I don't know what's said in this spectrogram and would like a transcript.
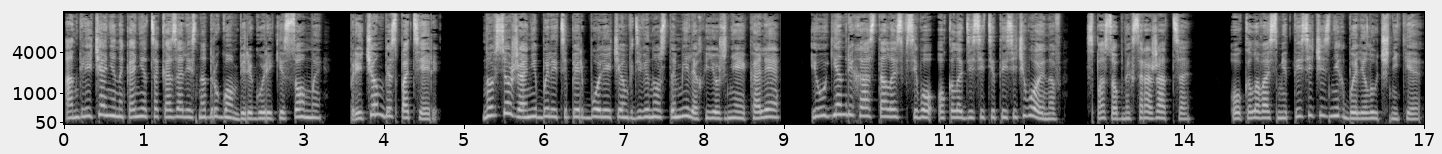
Англичане, наконец, оказались на другом берегу реки Соммы, причем без потерь. Но все же они были теперь более чем в 90 милях южнее Кале, и у Генриха осталось всего около 10 тысяч воинов, способных сражаться. Около 8 тысяч из них были лучники.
